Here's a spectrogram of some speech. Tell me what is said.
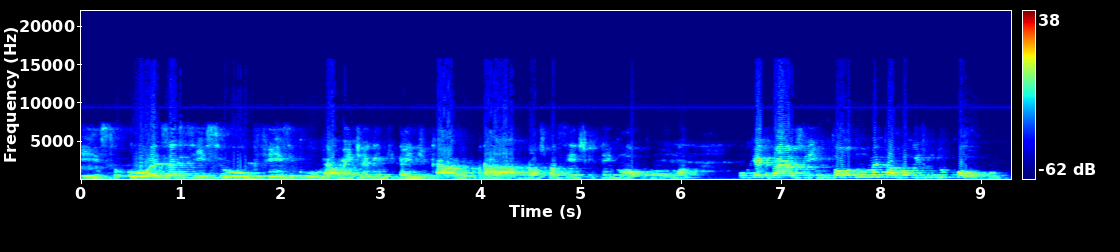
Isso, o exercício físico realmente é indicado para os pacientes que têm glaucoma, porque ele vai agir em todo o metabolismo do corpo.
